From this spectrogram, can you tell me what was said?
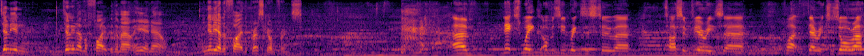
Dillian, Dillian have a fight with him out here now. He nearly had a fight at the press conference. Um, next week, obviously, brings us to uh, Tyson Fury's uh, fight with Derek Chisora.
